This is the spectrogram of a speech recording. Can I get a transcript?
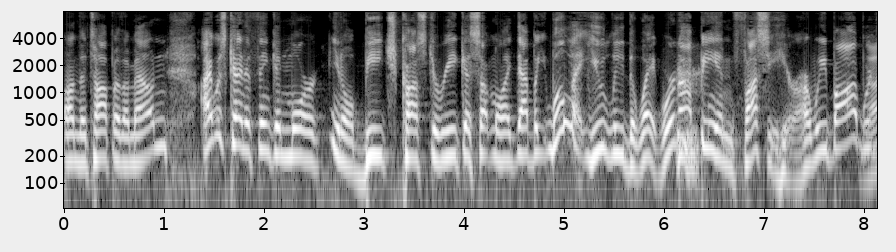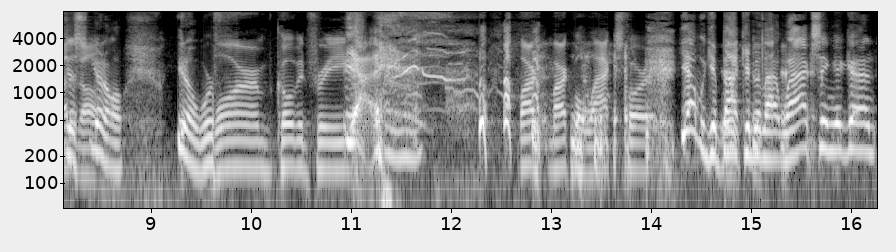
on the top of the mountain. I was kind of thinking more, you know, beach, Costa Rica, something like that. But we'll let you lead the way. We're not being fussy here, are we, Bob? We're Not at just, all. you know, you know, we're Warm, COVID free. yeah. Mark, Mark will wax for it. Yeah, we get back into that waxing again.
